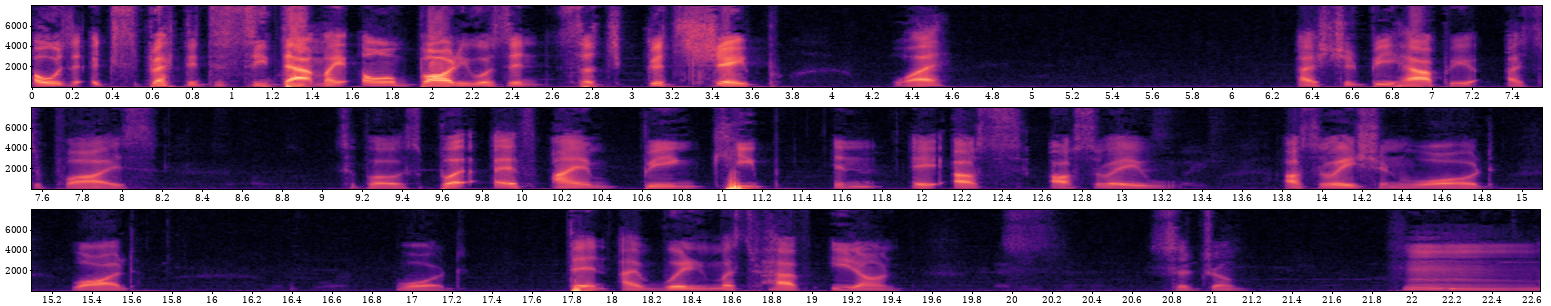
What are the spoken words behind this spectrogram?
I wasn't expecting to see that my own body was in such good shape. What? I should be happy, I suppose. Suppose. But if I'm being keep in a os oscillation ward, ward, ward, then I really must have Eon syndrome. Hmm.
